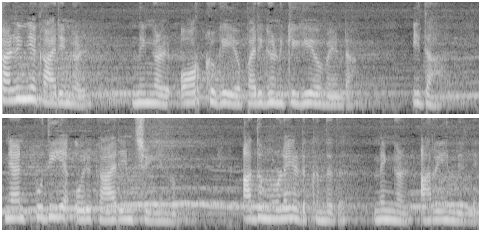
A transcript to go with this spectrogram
കഴിഞ്ഞ കാര്യങ്ങൾ നിങ്ങൾ ഓർക്കുകയോ പരിഗണിക്കുകയോ വേണ്ട. ഇതാ ഞാൻ പുതിയ ഒരു കാര്യം ചെയ്യുന്നു. അത് മുളയെടുക്കുന്നത് നിങ്ങൾ അറിയുന്നില്ലേ?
